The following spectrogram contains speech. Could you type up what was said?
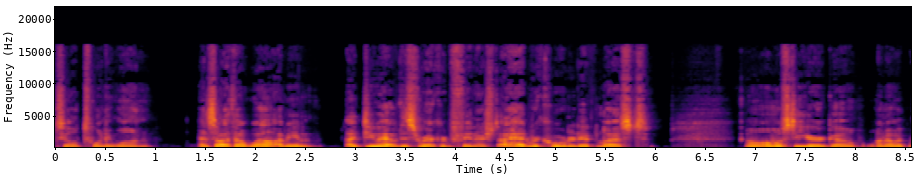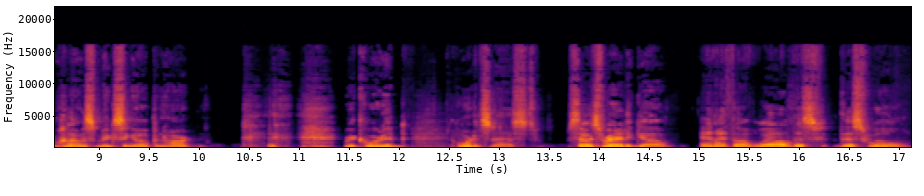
till 21. And so I thought, well, I mean, I do have this record finished. I had recorded it last, oh, almost a year ago when I, when I was mixing Open Heart, recorded Hornet's Nest. So it's ready to go. And I thought, well, this, this will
